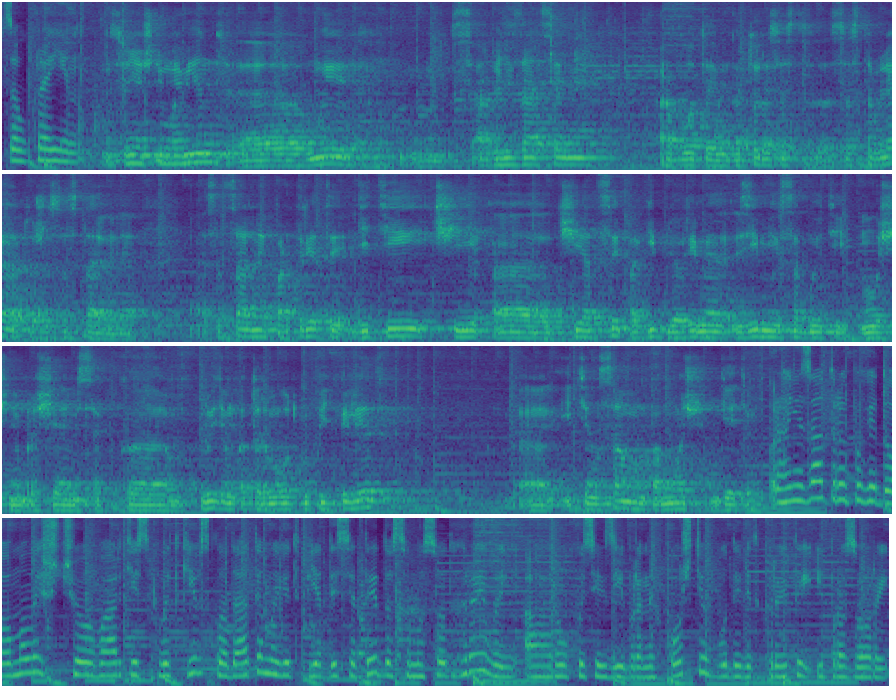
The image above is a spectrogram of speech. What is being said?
за Україну. На сегодняшний момент э, мы с организациями работаем, которые сос- составляют, уже составили э, социальные портреты детей, чьи, э, чьи отцы погибли во время зимних событий. Мы очень обращаемся к людям, которые могут купить билет э, и тем самым помочь детям. Організатори повідомили, що вартість квитків складатиме від 50 до 700 гривень, а рух усіх зібраних коштів буде відкритий і прозорий.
